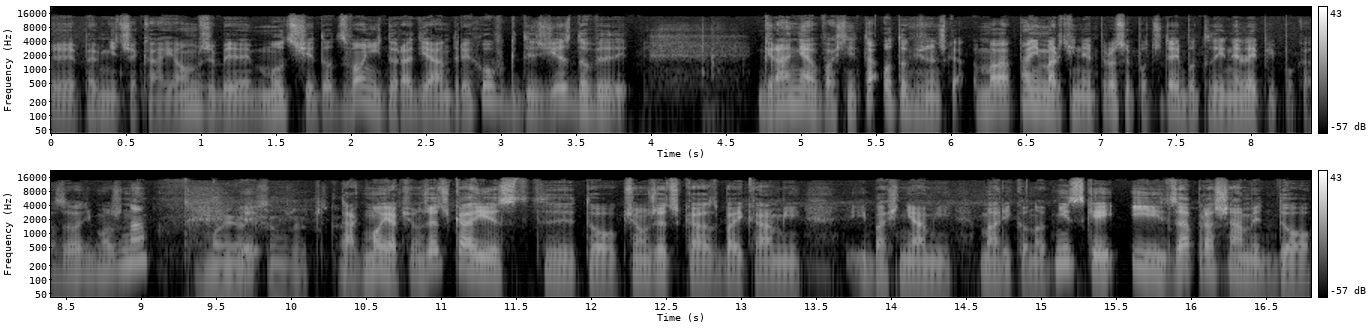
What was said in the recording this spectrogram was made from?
e, pewnie czekają, żeby móc się dodzwonić do Radia Andrychów, gdyż jest do wygrania właśnie ta oto książeczka. Ma, Panie Marcinie, proszę poczytać, bo tutaj najlepiej pokazać można. Moja Y, książeczka. Tak, moja książeczka jest to książeczka z bajkami i baśniami Marii Konopnickiej i zapraszamy do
